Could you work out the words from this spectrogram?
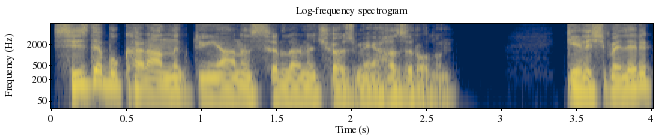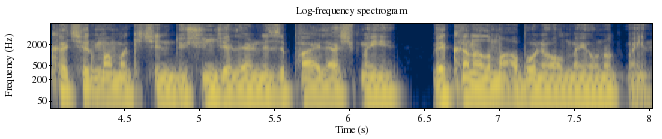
Siz de bu karanlık dünyanın sırlarını çözmeye hazır olun. Gelişmeleri kaçırmamak için düşüncelerinizi paylaşmayı ve kanalıma abone olmayı unutmayın.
